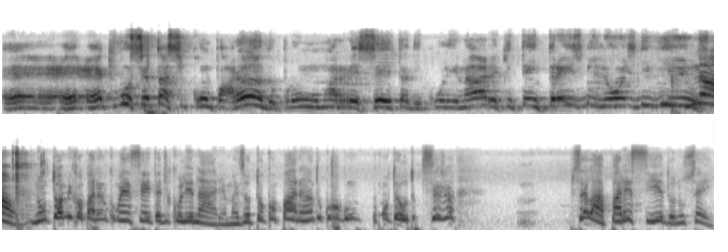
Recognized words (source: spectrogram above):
é, é, é, que você está se comparando para uma receita de culinária que tem 3 milhões de views. Não, não estou me comparando com receita de culinária, mas eu estou comparando com algum conteúdo que seja, sei lá, parecido, não sei.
